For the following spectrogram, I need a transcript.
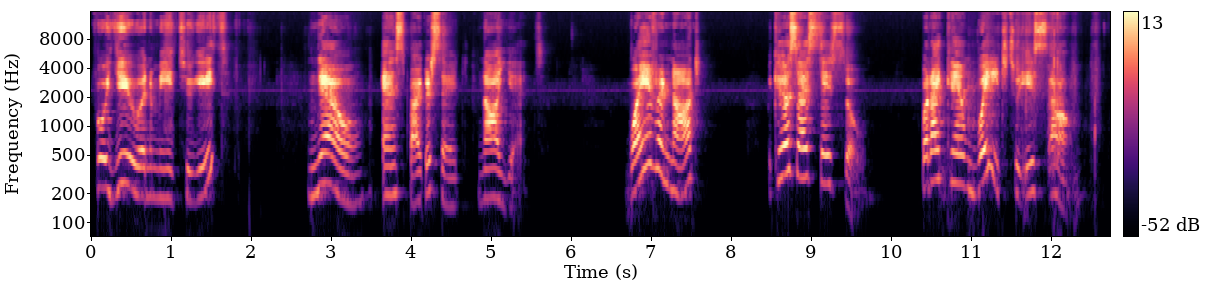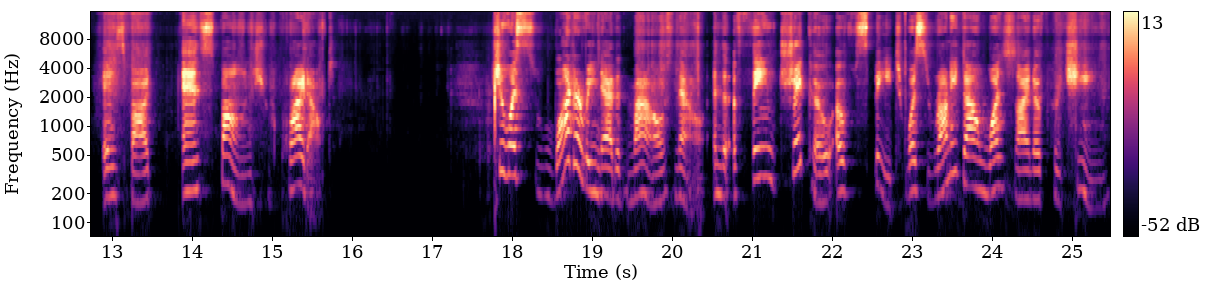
for you and me to eat? No, Aunt Spiker said, not yet. Why ever not? Because I say so. But I can't wait to eat some. And, Spot and Sponge cried out. She was watering at the mouth now, and a thin trickle of spit was running down one side of her chin.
